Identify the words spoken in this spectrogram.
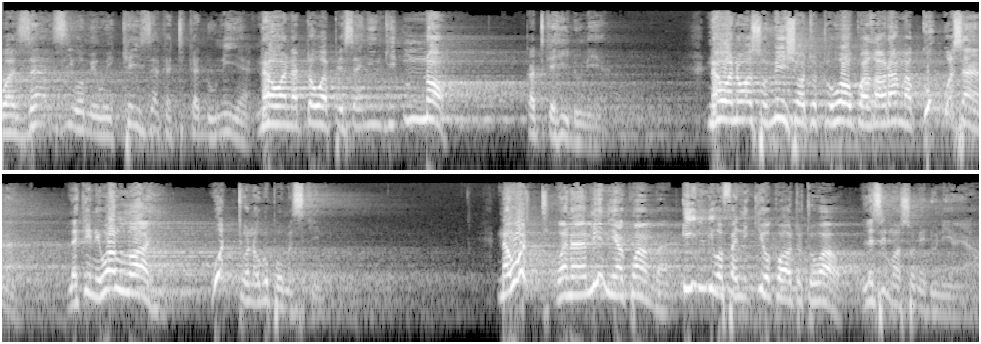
wazazi wamewekeza katika dunia na wanatoa pesa nyingi mno katika hii dunia na wanawasomesha watoto wao kwa gharama kubwa sana. Lakini wallahi wote wanaogopa umaskini. Na wote wanaamini ya kwamba ili wafanikiwe kwa watoto wao lazima wasome dunia yao.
